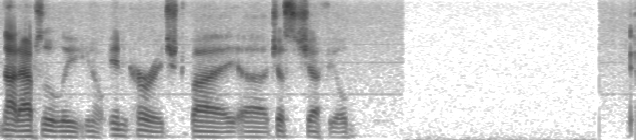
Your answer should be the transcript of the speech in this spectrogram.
not absolutely, you know, encouraged by uh, just Sheffield. Yeah.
